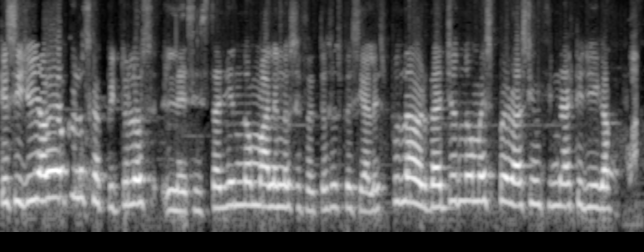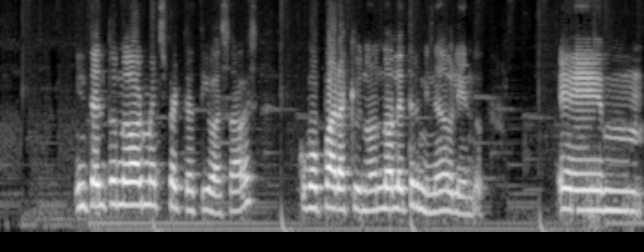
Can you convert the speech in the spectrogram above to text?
que si yo ya veo que los capítulos les está yendo mal en los efectos especiales, pues la verdad yo no me espero así un final que yo diga, intento no darme expectativas, ¿sabes? Como para que uno no le termine doliendo. Em,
